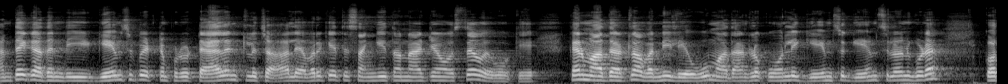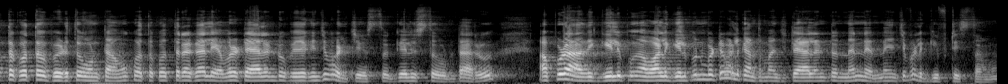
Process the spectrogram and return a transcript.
అంతేకాదండి ఈ గేమ్స్ పెట్టినప్పుడు టాలెంట్లు చాలా. ఎవరికైతే సంగీతం నాట్యం వస్తే ఓకే. కానీ మా దాంట్లో అవన్నీ లేవు. మా దాంట్లో ఓన్లీ గేమ్స్ గేమ్స్లోని కూడా కొత్త కొత్తవి పెడుతూ ఉంటాము. కొత్త కొత్త రకాలు ఎవరి టాలెంట్ ఉపయోగించి వాళ్ళు చేస్తూ గెలుస్తూ ఉంటారు. అప్పుడు అది గెలుపు వాళ్ళ గెలుపుని బట్టి వాళ్ళకి అంత మంచి టాలెంట్ ఉందని నిర్ణయించి వాళ్ళకి గిఫ్ట్ ఇస్తాము.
